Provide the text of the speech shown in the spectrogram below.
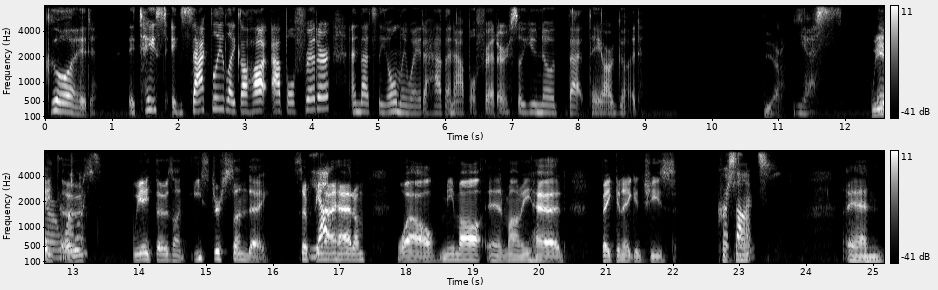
good. They taste exactly like a hot apple fritter, and that's the only way to have an apple fritter, so you know that they are good. Yeah. Yes. We ate those. We ate those on Easter Sunday. Sophie Yep. and I had them while Mima and Mommy had bacon, egg, and cheese croissants. And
